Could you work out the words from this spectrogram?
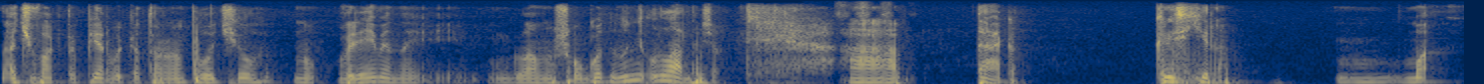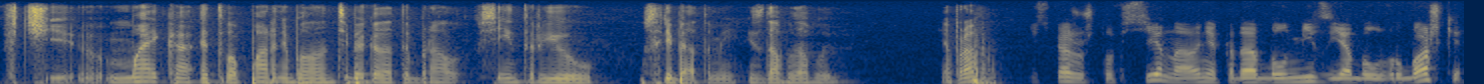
А чувак-то первый, который он получил, ну, временно, и главное шоу года. Ну, не, ладно, все. А, так. Крис Хира. М- чи- Майка этого парня была на тебе, когда ты брал все интервью с ребятами из WWE. Я прав? не скажу, что все, на... нет, когда был Миз, я был в рубашке,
